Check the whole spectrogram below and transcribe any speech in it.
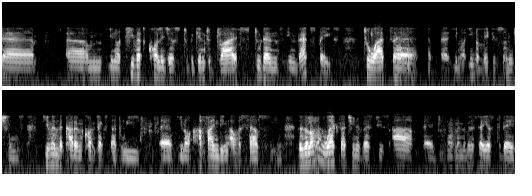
uh, um, you know, TVET colleges to begin to drive students in that space towards, uh, uh, you know, innovative solutions, given the current context that we, uh, you know, are finding ourselves in. There's a lot of work that universities are uh, doing. I mean, the minister yesterday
